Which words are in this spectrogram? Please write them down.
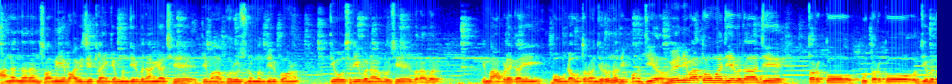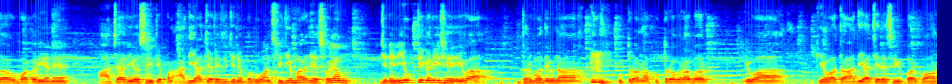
આનંદાનંદ સ્વામીએ બાવીસ જેટલા કે મંદિર બનાવ્યા છે, તેમાં ભરૂચનું મંદિર પણ તેઓ શ્રીએ બનાવેલું છે, બરાબર? એમાં આપણે કંઈ બહુ ઊંડા ઉતરવાની જરૂર નથી, પણ જે હવેની વાતોમાં જે બધા જે તર્કો, કુતર્કો જે બધા ઊભા કરી અને આચાર્ય શ્રી તે પણ આદિ આચાર્ય છે, જેને ભગવાન શ્રીજી મહારાજે સ્વયં જેની નિયુક્તિ કરી છે એવા ધર્મદેવના પુત્રના પુત્ર બરાબર, એવા કહેવાતા આદિ આચાર્ય શ્રી પર પણ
